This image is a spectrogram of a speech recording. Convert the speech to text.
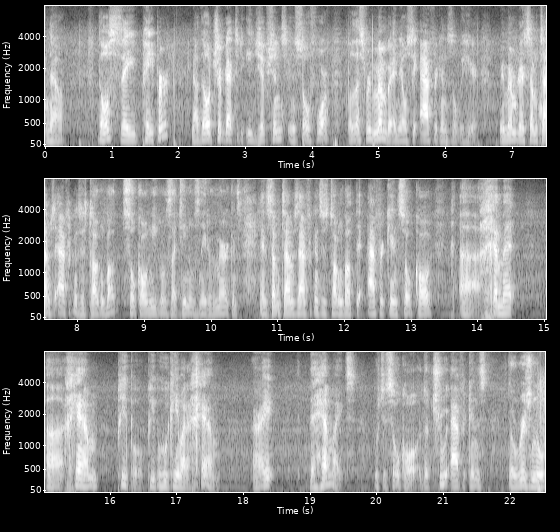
Now, they'll say paper. Now they'll attribute that to the Egyptians and so forth, but let's remember, and they'll say Africans over here. Remember that sometimes Africans is talking about so-called Negroes, Latinos, Native Americans, and sometimes Africans is talking about the African so-called uh, Hemet, uh, Ham people, people who came out of Ham, all right, the Hemites, which is so-called the true Africans, the original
